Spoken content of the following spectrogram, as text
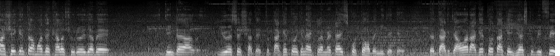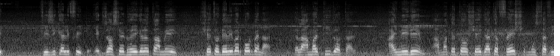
মাসে কিন্তু আমাদের খেলা শুরু হয়ে যাবে তিনটা ইউএসের সাথে। তো তাকে তো এখানে অ্যাক্লামেটাইজ করতে হবে নিজেকে। তো তাকে যাওয়ার আগে তো তাকে he has to be fit physically fit exhausted হয়ে গেলে তো আমি, সে তো ডেলিভার করবে না। তাহলে আমার কী দরকার? আই নিড হিম আমাকে তো সে যাতে ফ্রেশ মুস্তাফি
